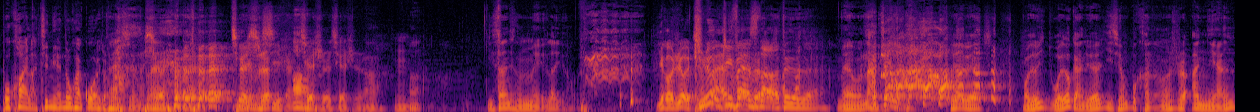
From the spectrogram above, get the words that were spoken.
不快了，今年都快过去了。不太行，不太不太 确实确实确实啊，嗯第三可能没了以后，以后只有只有 G Fast 的了，对对对，没有那这个 别别，我就我就感觉疫情不可能是按年。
